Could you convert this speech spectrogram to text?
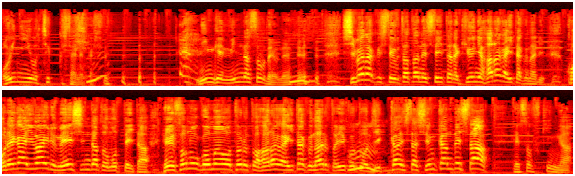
おいにをチェックしたりなんかして人間みんなそうだよね、しばらくしてうたた寝していたら急に腹が痛くなりこれがいわゆる迷信だと思っていた。へそのごまを取ると腹が痛くなるということを実感した瞬間でした、へそ付近が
